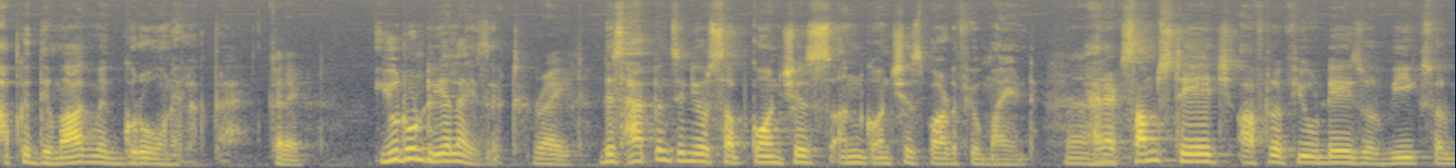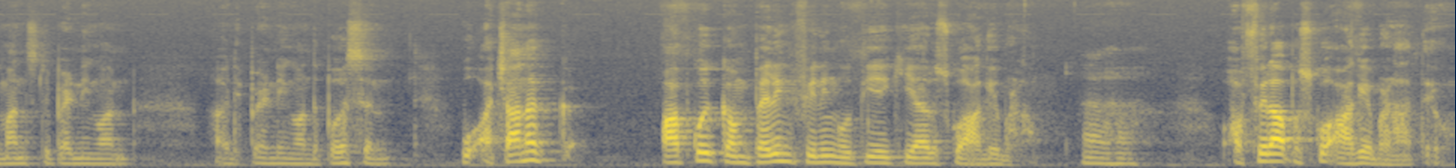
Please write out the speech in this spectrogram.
आपके दिमाग में ग्रो होने लगता है। Correct. You don't realize it. Right. This happens in your subconscious, unconscious part of your mind, and at some stage, after a few days or weeks or months, depending on uh, on the person वो अचानक आपको एक कंपेलिंग फीलिंग होती है कि यार उसको आगे बढ़ाऊं। हाँ हाँ। और फिर आप उसको आगे बढ़ाते हो।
